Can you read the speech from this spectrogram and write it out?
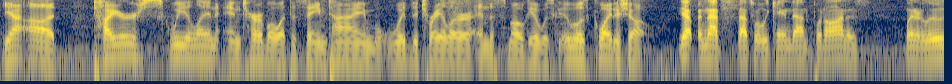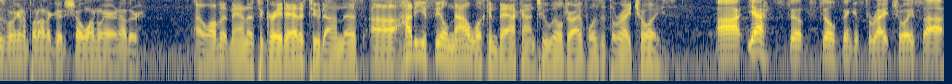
Yeah, uh, tires squealing and turbo at the same time with the trailer and the smoke. It was it was quite a show. Yep, and that's that's what we came down to put on is win or lose, we're going to put on a good show one way or another. I love it, man. That's a great attitude on this. Uh, how do you feel now, looking back on two wheel drive? Was it the right choice? Uh, yeah, still still think it's the right choice. Uh,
